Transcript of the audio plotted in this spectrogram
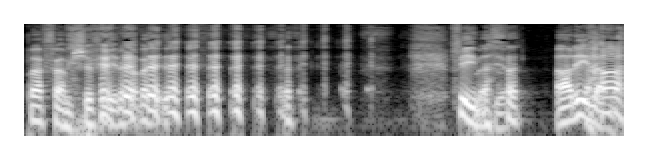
på FM24 faktiskt. Fint ju. Ja det gillar man.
